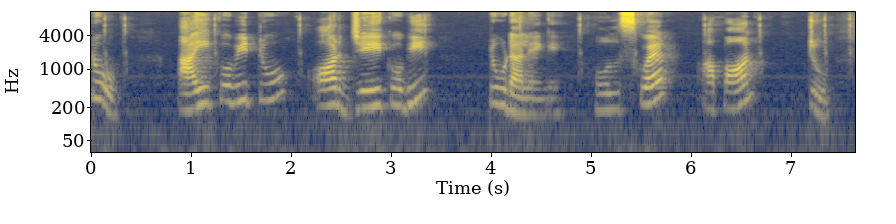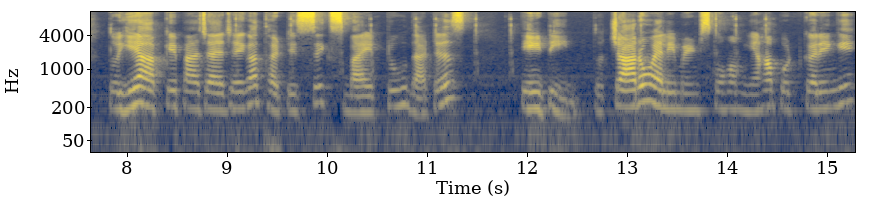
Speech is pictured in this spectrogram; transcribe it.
two I को भी टू और जे को भी टू डालेंगे। होल स्क्वायर अपॉन टू तो ये आपके पास आ जाएगा thirty six by two that is eighteen तो चारों एलिमेंट्स को हम यहाँ पुट करेंगे,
